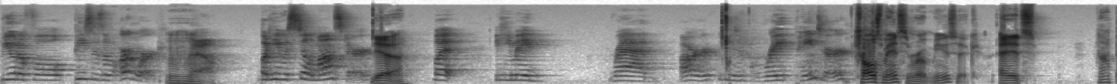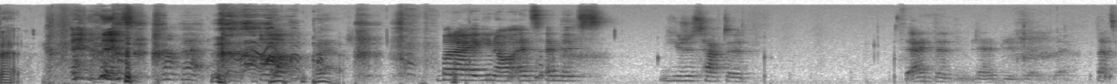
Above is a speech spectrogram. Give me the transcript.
beautiful pieces of artwork Mhm. Yeah. but he was still a monster Yeah. but he made rad art he's a great painter Charles Manson wrote music, and it's not bad. it's not bad um, Bad. but I you know it's and it's you just have to I, that's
